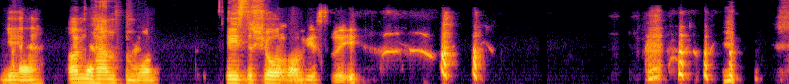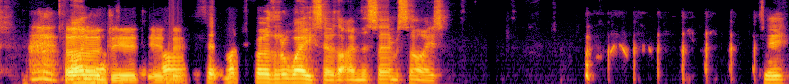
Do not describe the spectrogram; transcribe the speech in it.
Yeah, I'm the handsome one. He's the short one. obviously. Oh dear, dear, dear. sit much further away so that I'm the same size. See,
